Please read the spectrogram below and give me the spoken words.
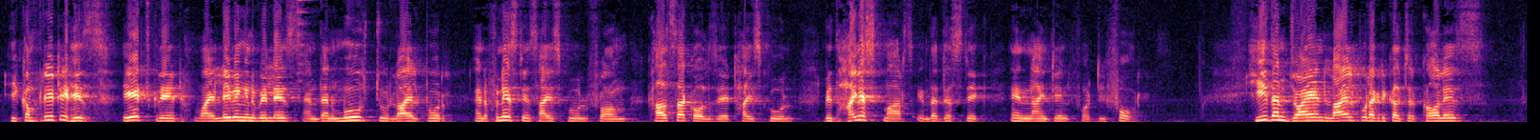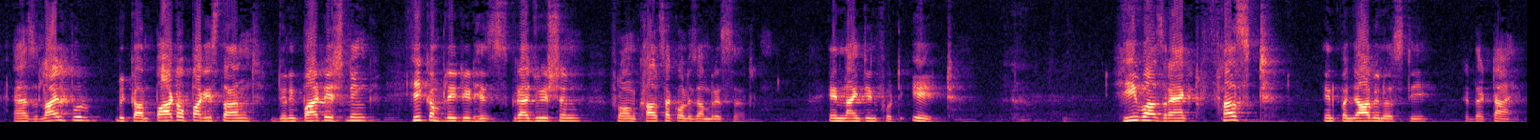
He completed his 8th grade while living in village and then moved to Lyallpur and finished his high school from Khalsa College High School with highest marks in the district in 1944. He then joined Lyallpur Agriculture College. As Lyallpur became part of Pakistan during partitioning, he completed his graduation from Khalsa College Amritsar in 1948. He was ranked first in Punjab University at that time.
